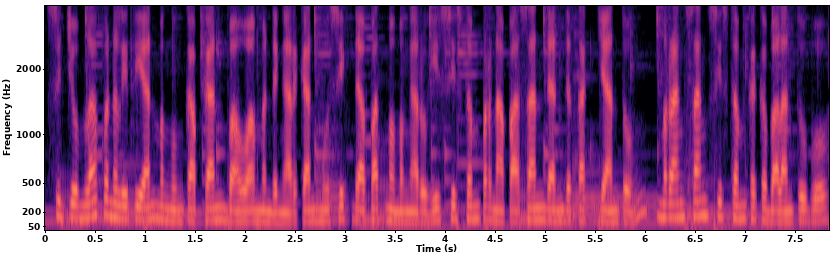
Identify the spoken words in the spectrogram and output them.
Sejumlah penelitian mengungkapkan bahwa mendengarkan musik dapat memengaruhi sistem pernapasan dan detak jantung, merangsang sistem kekebalan tubuh,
